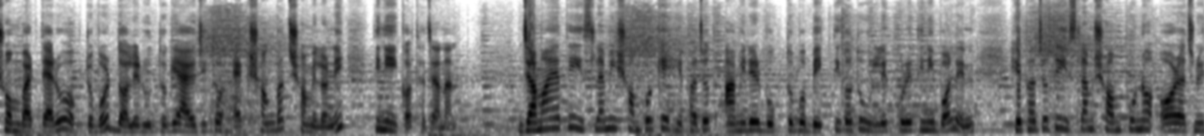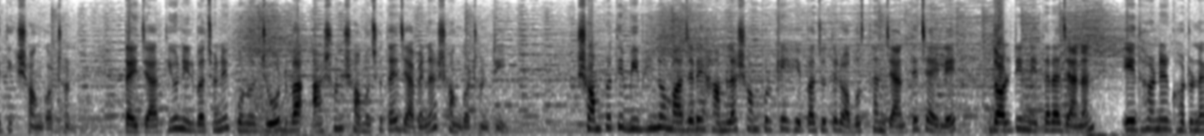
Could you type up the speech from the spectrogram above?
সোমবার ১৩ অক্টোবর দলের উদ্যোগে আয়োজিত এক সংবাদ সম্মেলনে তিনি এই কথা জানান। জামায়াতে ইসলামী সম্পর্কে হেফাজত আমিরের বক্তব্য ব্যক্তিগত উল্লেখ করে তিনি বলেন, হেফাজতে ইসলাম সম্পূর্ণ অরাজনৈতিক সংগঠন, তাই জাতীয় নির্বাচনে কোনো জোট বা আসন সমঝোতায় যাবে না সংগঠনটি। সম্প্রতি বিভিন্ন মাজারে হামলা সম্পর্কে হেফাজতের অবস্থান জানতে চাইলে দলটির নেতারা জানান, এ ধরনের ঘটনা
